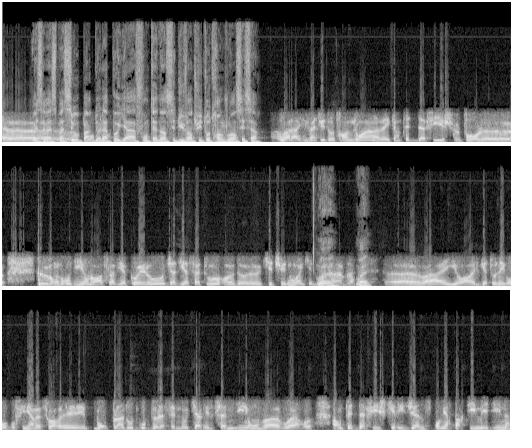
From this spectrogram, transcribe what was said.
Euh, Ouais, ça va se passer au parc de la Poya à Fontaine. hein. c'est du 28 au 30 juin, c'est ça. Voilà, du 28 au 30 juin avec en tête d'affiche pour le le vendredi, on aura Flavia Coelho, Jazia Satour euh, de qui est de chez nous, hein, qui est de Ouais. Euh, voilà, il y aura El Gato Negro pour finir la soirée. Bon, plein d'autres groupes de la scène locale. Et le samedi, on va avoir en tête d'affiche Kerry James, première partie Médine.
